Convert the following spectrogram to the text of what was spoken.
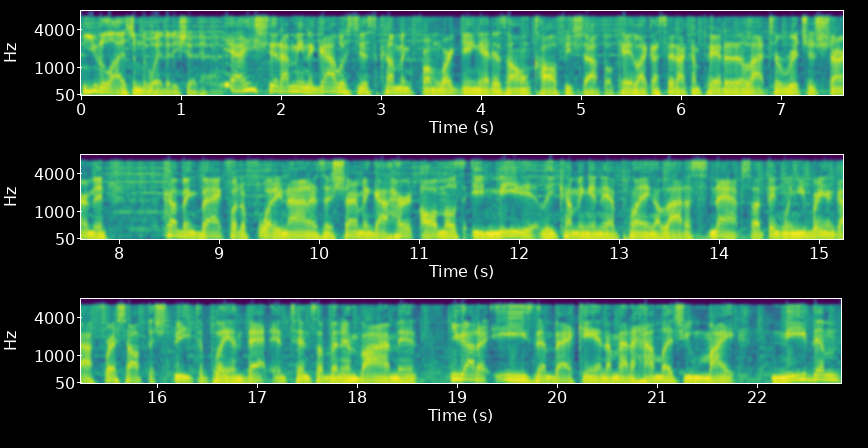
utilized him the way that he should have? Yeah, he should. I mean, the guy was just coming from working at his own coffee shop, okay? Like I said, I compared it a lot to Richard Sherman coming back for the 49ers, and Sherman got hurt almost immediately coming in there playing a lot of snaps. So I think when you bring a guy fresh off the street to play in that intense of an environment, you got to ease them back in no matter how much you might need them,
